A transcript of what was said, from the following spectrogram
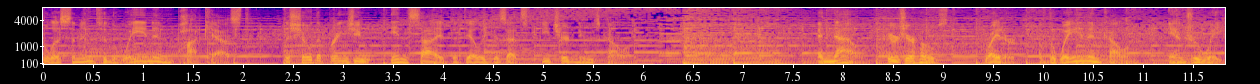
listening to the Weighing In podcast, the show that brings you inside the Daily Gazette's featured news column. And now, here's your host, writer of the Weighing In column, Andrew Waite.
